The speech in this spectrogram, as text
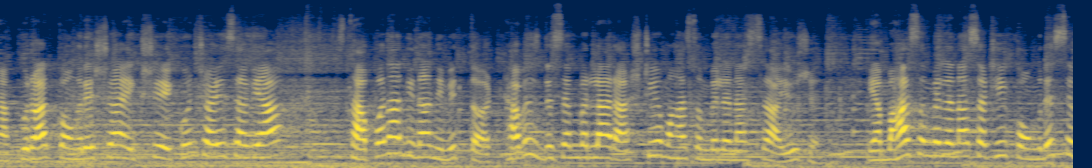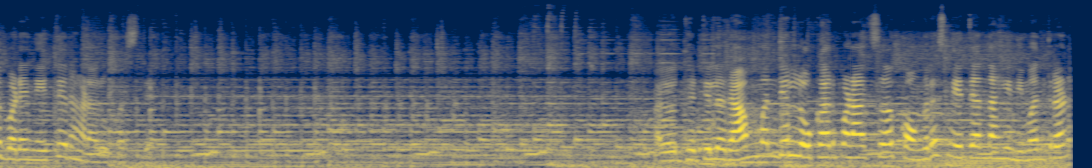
नागपुरात काँग्रेसच्या एकशे एकोणचाळीसाव्या स्थापना दिनानिमित्त अठ्ठावीस डिसेंबरला राष्ट्रीय महासंमेलनाचं आयोजन. या महासंमेलनासाठी काँग्रेसचे बडे नेते राहणार उपस्थित. अयोध्येतील राम मंदिर लोकार्पणाचं काँग्रेस नेत्यांनाही निमंत्रण.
